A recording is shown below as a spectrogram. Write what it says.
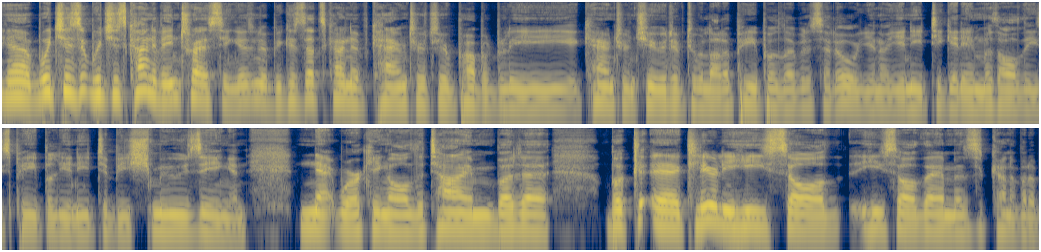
Yeah, which is which is kind of interesting, isn't it? Because that's kind of counter to probably counterintuitive to a lot of people that would have said, "Oh, you know, you need to get in with all these people, you need to be schmoozing and networking all the time." But uh, but uh, clearly, he saw he saw them as kind of a,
